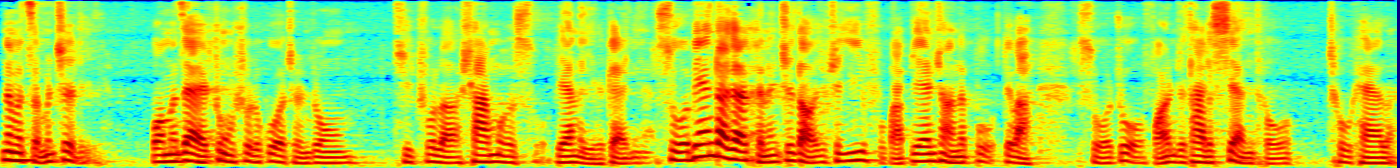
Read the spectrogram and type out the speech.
那么怎么治理？我们在种树的过程中，提出了沙漠锁边的一个概念。锁边大家可能知道，就是衣服把边上的布，对吧，锁住，防止它的线头抽开了。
